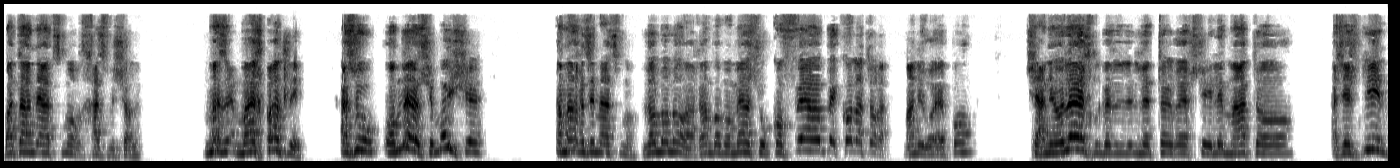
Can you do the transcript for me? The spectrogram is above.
בדה מעצמו, חס ושלום. מה, זה, מה אכפת לי? אז הוא אומר שמוישה אמר את זה מעצמו. לא, לא, לא, הרמב"ם אומר שהוא כופר בכל התורה. מה אני רואה פה? שאני הולך לתורה איך שהיא למטו, אז יש דין.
